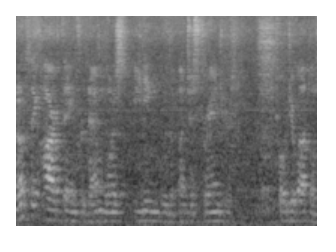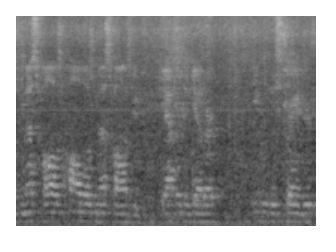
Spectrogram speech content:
Another thing, hard thing for them was eating with a bunch of strangers. I Told you about those mess halls, all those mess halls, you gather together, eat with these strangers.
